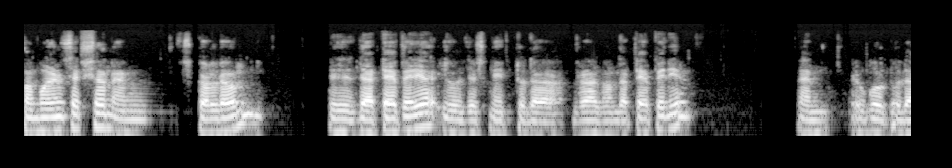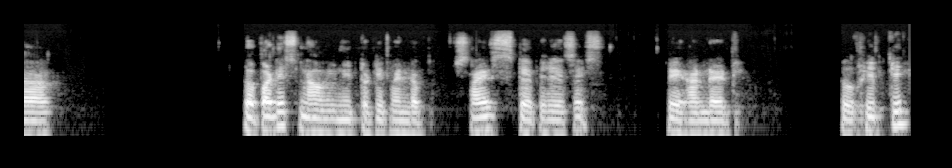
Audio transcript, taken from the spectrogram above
component section and scroll down. This is the tab area. You just need to the drag on the tab area and you go to the properties. Now you need to define the size. Tab area size 300 to 50.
